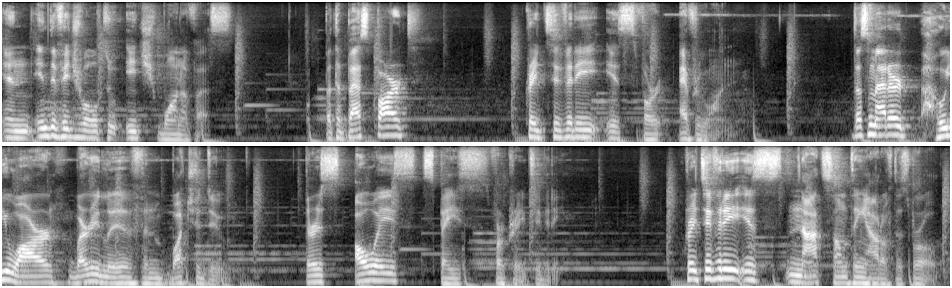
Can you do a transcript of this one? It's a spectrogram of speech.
and individual to each one of us. But the best part, creativity is for everyone. Doesn't matter who you are, where you live and what you do. There is always space for creativity. Creativity is not something out of this world.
